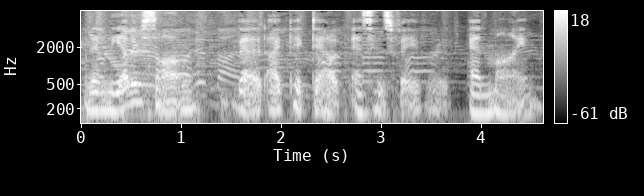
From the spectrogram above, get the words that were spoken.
Then the other song that I picked out as his favorite and mine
